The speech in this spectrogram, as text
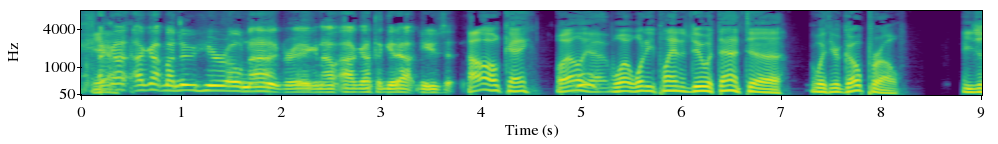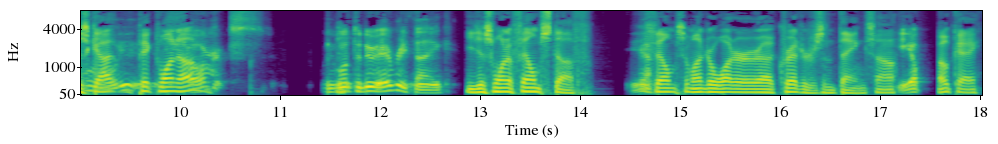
I Yeah. got I got my new Hero Nine, Greg, and I, I got to get out and use it. Oh, okay. Well, yeah. Well, what do you plan to do with that? Uh, with your GoPro? You just got Oh, we- picked one up. Sharks. We want to do everything. You just want to film stuff. Yeah. Film some underwater uh, critters and things, huh? Yep. Okay.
